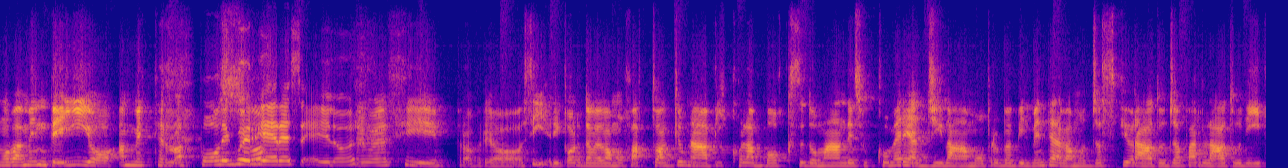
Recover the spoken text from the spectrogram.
nuovamente io a metterlo al posto. Le guerriere Sailor. Eh, sì, proprio, sì, ricordo avevamo fatto anche una piccola box domande su come reagivamo, probabilmente avevamo già sfiorato, già parlato di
